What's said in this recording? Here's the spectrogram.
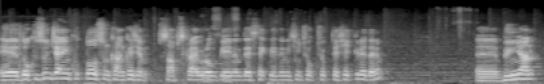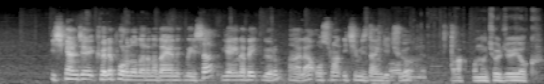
Ee, 9. ayın kutlu olsun kankacım. Subscriber olup yayınımı desteklediğin için çok çok teşekkür ederim. Ee, bünyan işkence köle pornolarına dayanıklıysa yayına bekliyorum. Hala Osman içimizden geçiyor. Oğlum, Bak bunun çocuğu yok.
